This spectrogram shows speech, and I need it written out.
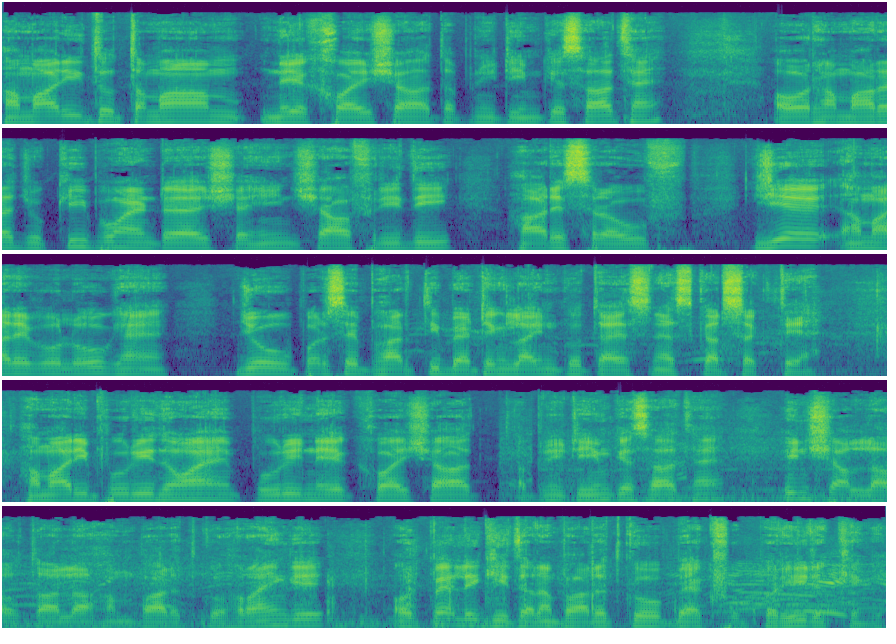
हमारी तो तमाम नेक ख्वाहिशात अपनी टीम के साथ हैं। और हमारा जो की पॉइंट है, शहीन शाह फरीदी, हारिस रऊफ़, ये हमारे वो लोग हैं जो ऊपर से भारतीय बैटिंग लाइन को तहस नहस कर सकते हैं। हमारी पूरी दुआएँ, पूरी नेक ख्वाहिशात अपनी टीम के साथ हैं। इन ताला हम भारत को हराएँगे और पहले की तरह भारत को बैकफुट पर ही रखेंगे।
